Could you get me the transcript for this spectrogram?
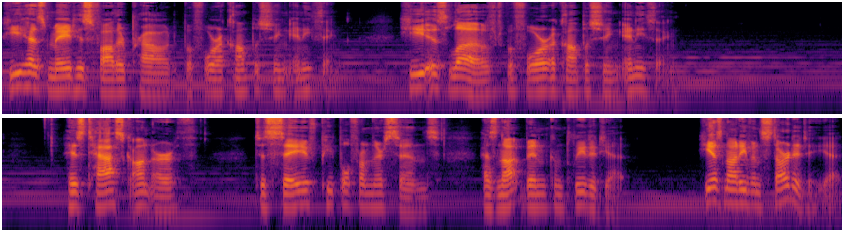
He has made his Father proud before accomplishing anything. He is loved before accomplishing anything. His task on earth, to save people from their sins, has not been completed yet. He has not even started it yet.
